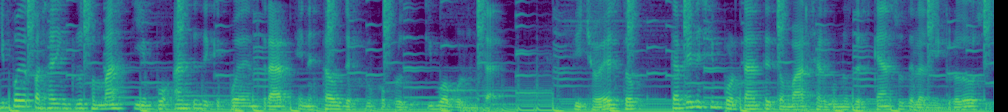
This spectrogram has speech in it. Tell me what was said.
y puede pasar incluso más tiempo antes de que pueda entrar en estados de flujo productivo a voluntad. Dicho esto, también es importante tomarse algunos descansos de las microdosis.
